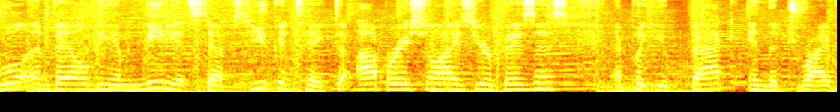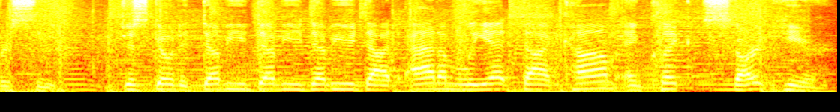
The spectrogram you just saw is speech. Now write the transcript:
we'll unveil the immediate steps you can take to operationalize your business and put you back in the driver's seat. Just go to www.adamliette.com and click Start Here.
